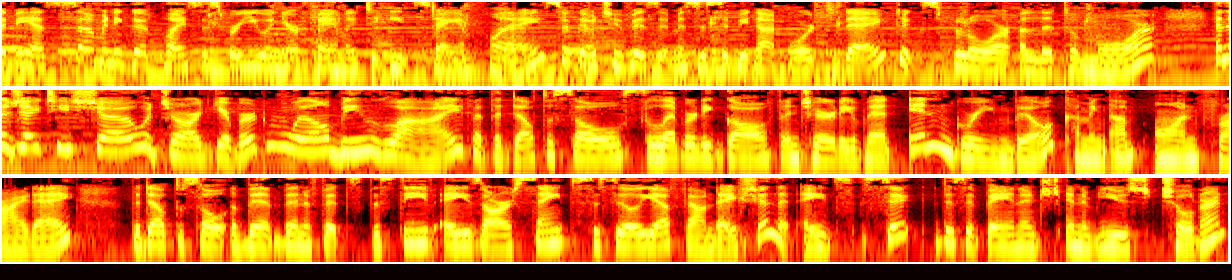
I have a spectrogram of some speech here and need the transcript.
Mississippi has so many good places for you and your family to eat, stay, and play. So go to visitmississippi.org today to explore a little more. And the JT Show with Gerard Gibbard will be live at the Delta Soul Celebrity Golf and Charity event in Greenville coming up on Friday. The Delta Soul event benefits the Steve Azar St. Cecilia Foundation that aids sick, disadvantaged, and abused children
